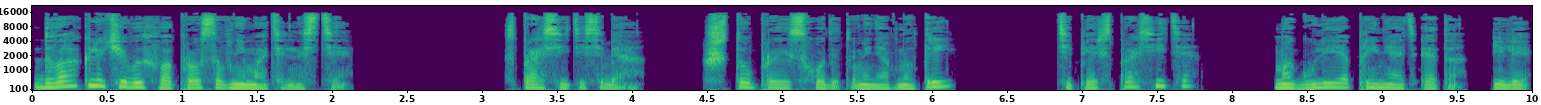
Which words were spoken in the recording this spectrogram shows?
Два ключевых вопроса внимательности. Спросите себя, что происходит у меня внутри? Теперь спросите, могу ли я принять это или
